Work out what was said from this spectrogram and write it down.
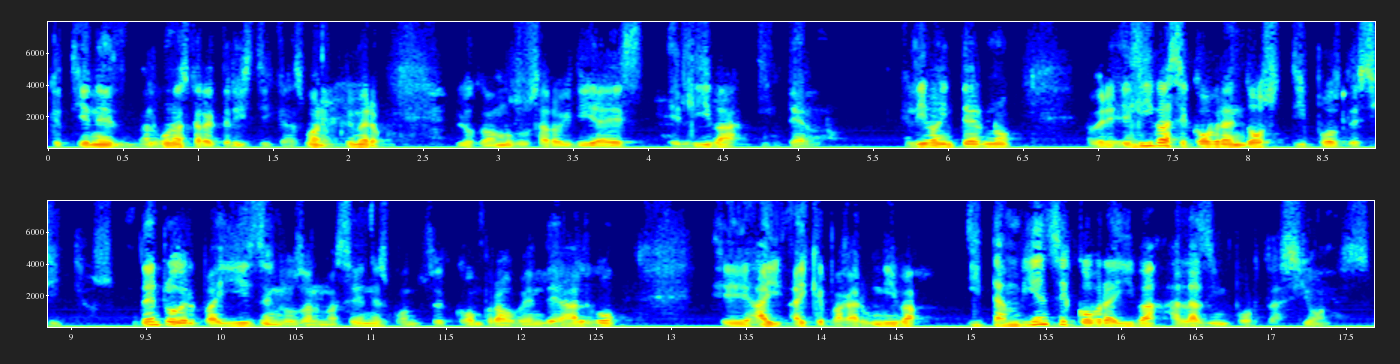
que tiene algunas características. Bueno, primero, lo que vamos a usar hoy día es el IVA interno. El IVA interno, a ver, el IVA se cobra en dos tipos de sitios. Dentro del país, en los almacenes, cuando usted compra o vende algo, eh, hay, hay que pagar un IVA. Y también se cobra IVA a las importaciones.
